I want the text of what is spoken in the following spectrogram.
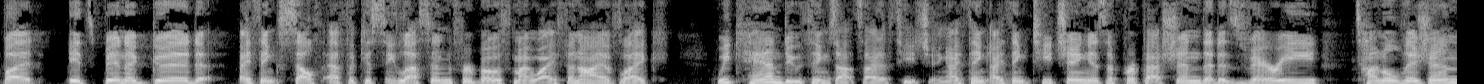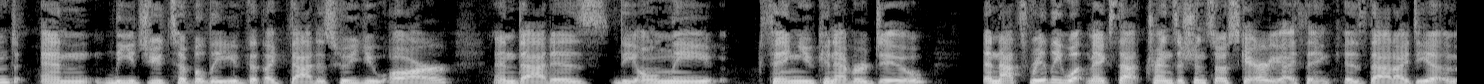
but it's been a good, I think, self efficacy lesson for both my wife and I of like, we can do things outside of teaching. I think, I think teaching is a profession that is very tunnel visioned and leads you to believe that like that is who you are and that is the only thing you can ever do. And that's really what makes that transition so scary, I think, is that idea.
